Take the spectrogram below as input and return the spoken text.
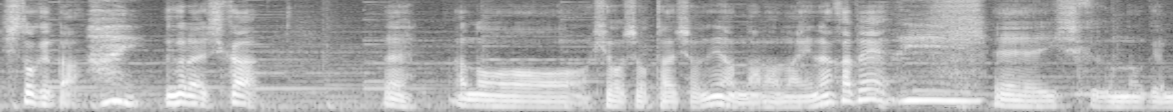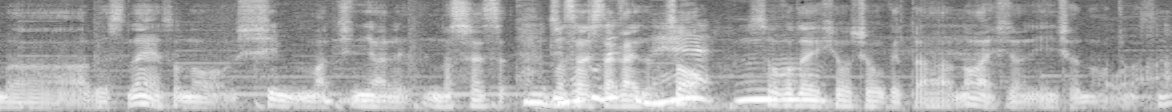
一桁ぐらいしか、はい、えあの表彰対象にはならない中で、えー、石木君の現場ですねその新町にある武蔵境で、そう、そこで表彰を受けたのが非常に印象に残ります、ね、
